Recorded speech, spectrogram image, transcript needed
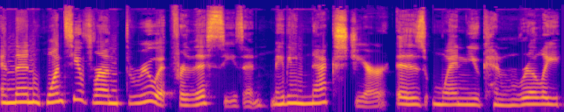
And then once you've run through it for this season, maybe next year is when you can really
